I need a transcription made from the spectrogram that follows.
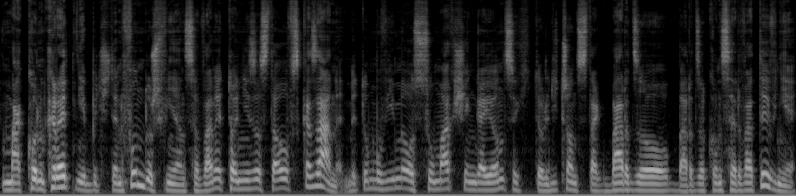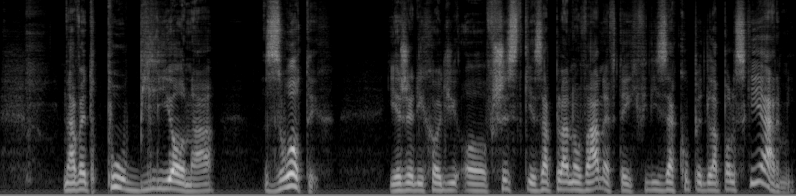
ma konkretnie być ten fundusz finansowany, to nie zostało wskazane. My tu mówimy o sumach sięgających, i to licząc tak bardzo, bardzo konserwatywnie, nawet pół biliona złotych, jeżeli chodzi o wszystkie zaplanowane w tej chwili zakupy dla polskiej armii.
